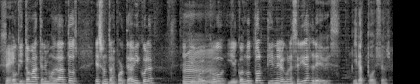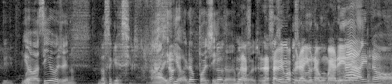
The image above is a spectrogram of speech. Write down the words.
Sí. Un poquito más tenemos datos. Es un transporte avícola el que Mm. volcó y el conductor tiene algunas heridas leves. ¿Y los pollos? Y- ¿Iba bueno, vacío o lleno? no sé qué decir. Ay, No. Dios, los pollitos. No, los bueno, pollos. No sabemos, pero hay una humareda. Ay, no,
